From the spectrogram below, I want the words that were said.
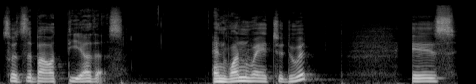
So it's about the others. And one way to do it is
